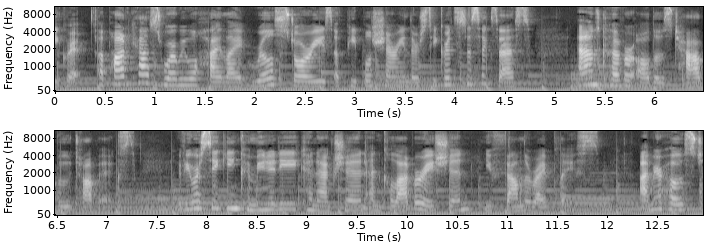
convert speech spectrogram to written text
Secret, a podcast where we will highlight real stories of people sharing their secrets to success and cover all those taboo topics. If you are seeking community, connection, and collaboration, you've found the right place. I'm your host,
